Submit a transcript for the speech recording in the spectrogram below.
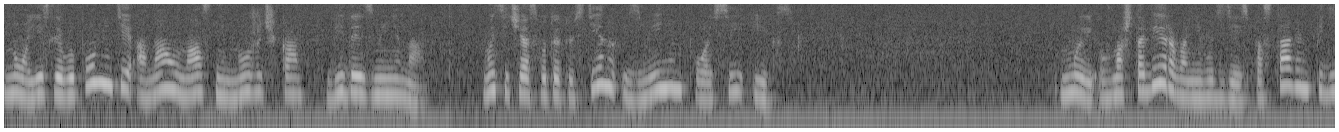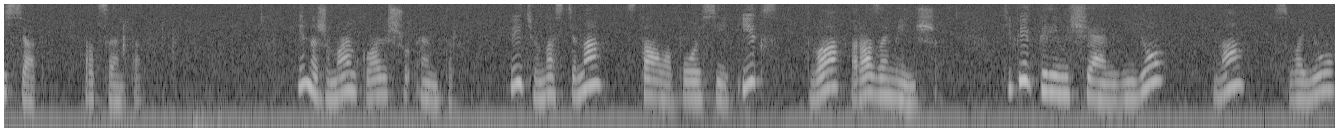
Но, если вы помните, она у нас немножечко видоизменена. Мы сейчас вот эту стену изменим по оси X. Мы в масштабировании вот здесь поставим 50% и нажимаем клавишу Enter. Видите, у нас стена стала по оси X два раза меньше. Теперь перемещаем ее на свое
